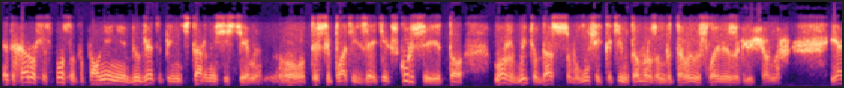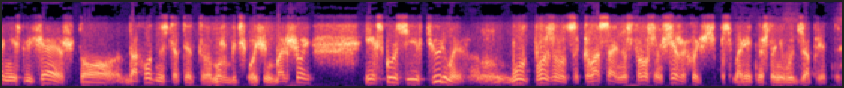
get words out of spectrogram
это хороший способ пополнения бюджета пенитенциарной системы. Вот. Если платить за эти экскурсии, то, может быть, удастся улучшить каким-то образом бытовые условия заключенных. Я не исключаю, что доходность от этого может быть очень большой, и экскурсии в тюрьмы будут пользоваться колоссальным спросом. Все же хочется посмотреть на что-нибудь запретное.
